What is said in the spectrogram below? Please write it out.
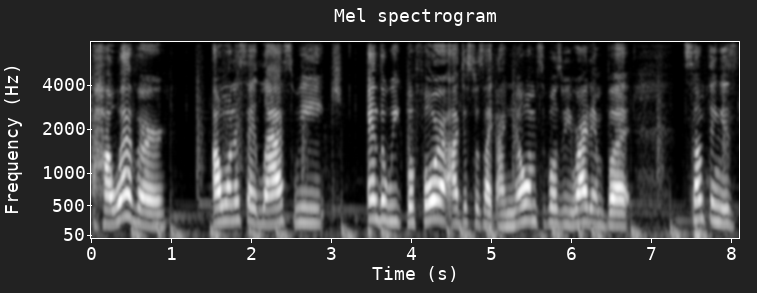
However, I want to say last week and the week before, I just was like, I know I'm supposed to be writing, but something is,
